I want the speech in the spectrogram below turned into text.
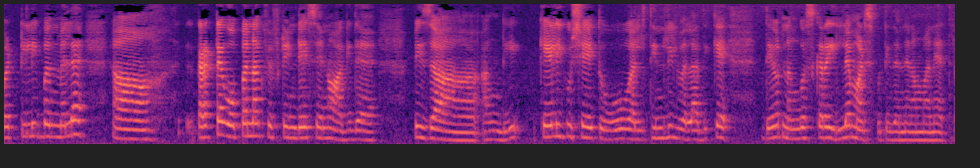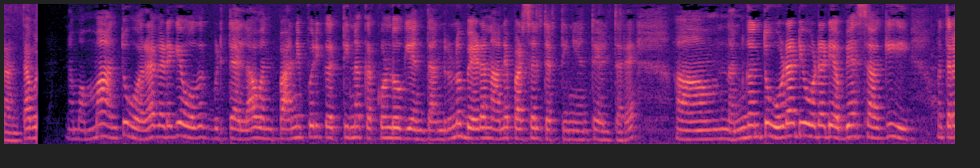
ಬಟ್ ಇಲ್ಲಿಗೆ ಬಂದಮೇಲೆ ಕರೆಕ್ಟಾಗಿ ಓಪನ್ ಆಗಿ ಫಿಫ್ಟೀನ್ ಡೇಸ್ ಏನೋ ಆಗಿದೆ ಪಿಜ್ಜಾ ಅಂಗಡಿ. ಕೇಳಿ ಖುಷಿ ಆಯಿತು ಅಲ್ಲಿ ತಿನ್ನಲಿಲ್ವಲ್ಲ ಅದಕ್ಕೆ ದೇವ್ರು ನನಗೋಸ್ಕರ ಇಲ್ಲೇ ಮಾಡಿಸ್ಬಿಟ್ಟಿದ್ದಾನೆ ನಮ್ಮ ಮನೆ ಹತ್ರ ಅಂತ. ಬಟ್ ನಮ್ಮಮ್ಮ ಅಂತೂ ಹೊರಗಡೆಗೆ ಹೋಗಕ್ಕೆ ಬಿಡ್ತಾ ಇಲ್ಲ. ಒಂದು ಪಾನಿಪುರಿ ಕ ಕರ್ಕೊಂಡೋಗಿ ಅಂತ ಅಂದ್ರೂ ಬೇಡ, ನಾನೇ ಪಾರ್ಸೆಲ್ ತರ್ತೀನಿ ಅಂತ ಹೇಳ್ತಾರೆ. ನನಗಂತೂ ಓಡಾಡಿ ಓಡಾಡಿ ಅಭ್ಯಾಸ ಆಗಿ ಒಂಥರ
